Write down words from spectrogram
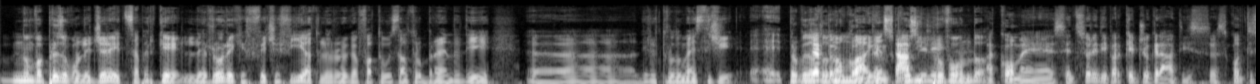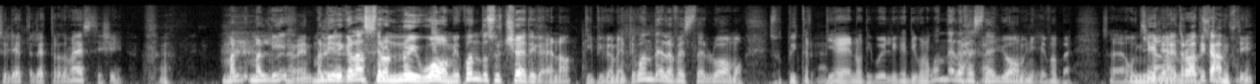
non va preso con leggerezza, perché l'errore che fece Fiat, l'errore che ha fatto quest'altro brand di, eh, di elettrodomestici, è proprio dato Certo, da un bias così profondo. Ma come? Sensori di parcheggio gratis, sconti sugli et- elettrodomestici? Ma, ma, li, Veramente... ma, li, regalassero a noi uomini. Quando succede? Eh no, tipicamente. Quando è la festa dell'uomo? Su Twitter eh. pieno di quelli che dicono quando è la festa degli uomini? E vabbè, cioè, ogni sì, anno. Sì, ne hai trovati tanti?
